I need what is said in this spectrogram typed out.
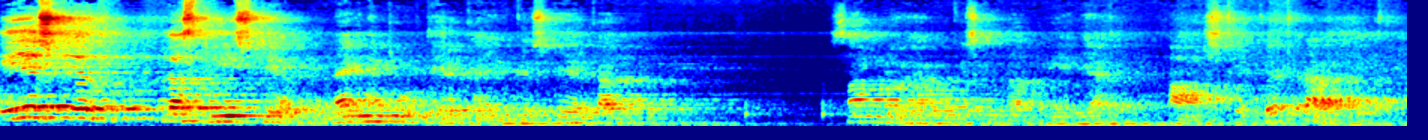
A square plus B square magnitude दे रखा है इनके स्क्वायर का। सम जो है वो किसके बराबर दिया गया? आर स्क्वायर के बराबर दिया गया।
